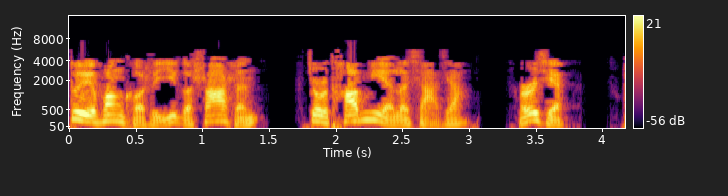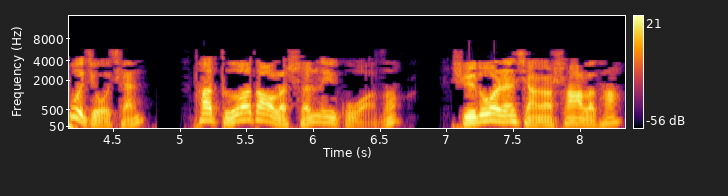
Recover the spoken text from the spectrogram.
对方可是一个杀神，就是他灭了夏家，而且不久前他得到了神力果子。许多人想要杀了他，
